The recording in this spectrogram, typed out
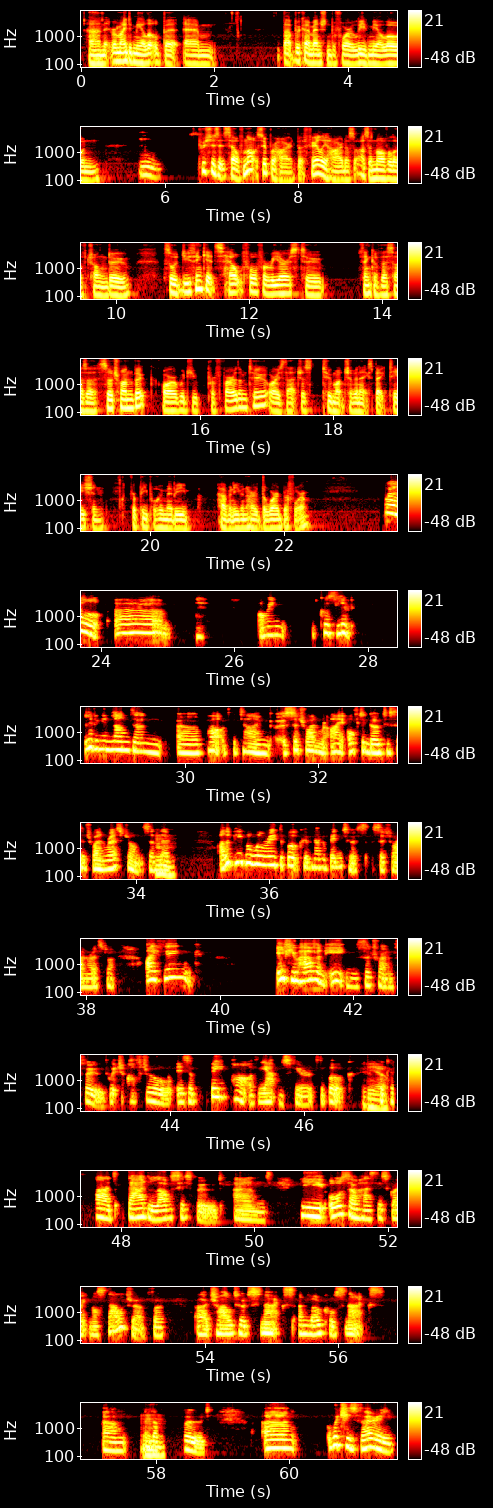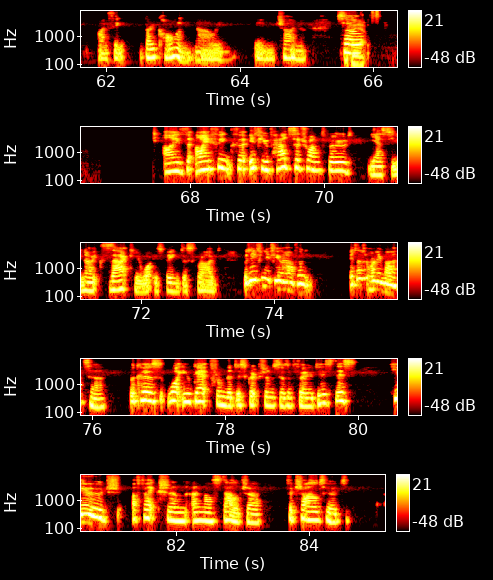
And it reminded me a little bit um, that book I mentioned before, Leave Me Alone, mm. pushes itself not super hard, but fairly hard as, as a novel of Chengdu. So, do you think it's helpful for readers to think of this as a Sichuan book, or would you prefer them to, or is that just too much of an expectation for people who maybe haven't even heard the word before? Well, um, I mean, because li- living in London uh, part of the time, Sichuan, I often go to Sichuan restaurants, and mm. other people will read the book who've never been to a Sichuan restaurant. I think if you haven't eaten Sichuan food, which after all is a big part of the atmosphere of the book, yeah. because dad, dad loves his food and he also has this great nostalgia for uh, childhood snacks and local snacks um, mm-hmm. and local food, um, which is very, I think, very common now in, in China. So yeah. I, th- I think that if you've had Sichuan food, yes, you know exactly what is being described. But even if you haven't, it doesn't really matter because what you get from the descriptions of the food is this huge affection and nostalgia for childhood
